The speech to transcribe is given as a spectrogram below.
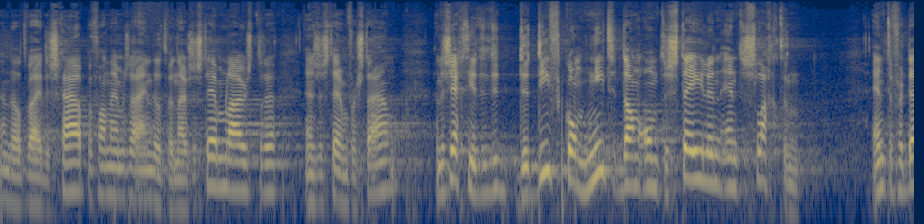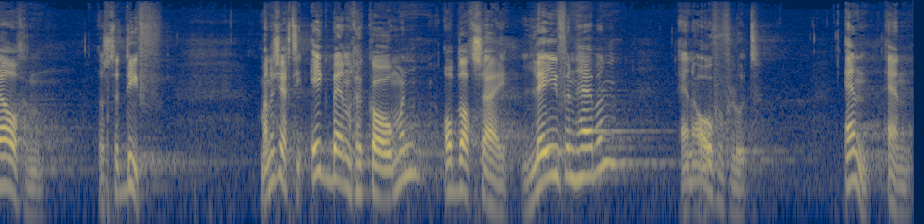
en dat wij de schapen van hem zijn, dat we naar zijn stem luisteren en zijn stem verstaan. En dan zegt hij, de, de dief komt niet dan om te stelen en te slachten en te verdelgen. Dat is de dief. Maar dan zegt hij, ik ben gekomen opdat zij leven hebben en overvloed. En, en.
